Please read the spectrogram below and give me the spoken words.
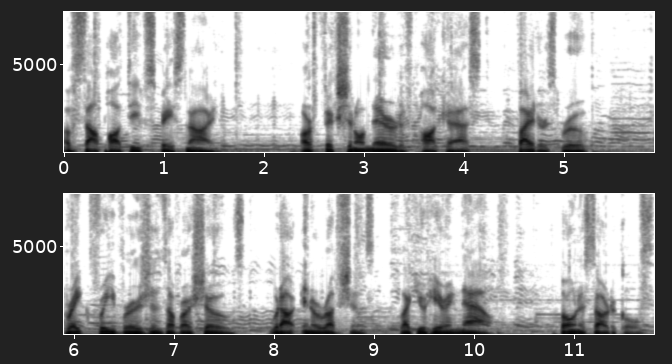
of Southpaw Deep Space Nine, our fictional narrative podcast, Fighters Brew, break free versions of our shows without interruptions like you're hearing now, bonus articles,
